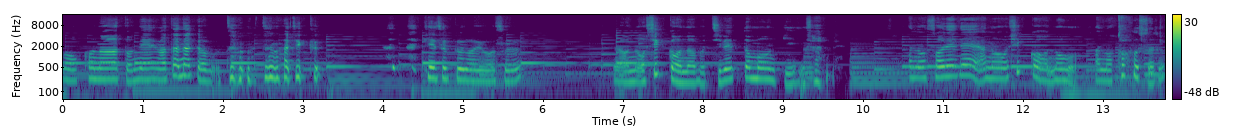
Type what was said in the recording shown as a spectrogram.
もうこの後ね、またなんかつつまじく毛づくろいをする。あの、おしっこを飲むチベットモンキーズさんで。あの、それで、あの、おしっこを飲む、あの、塗布する。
